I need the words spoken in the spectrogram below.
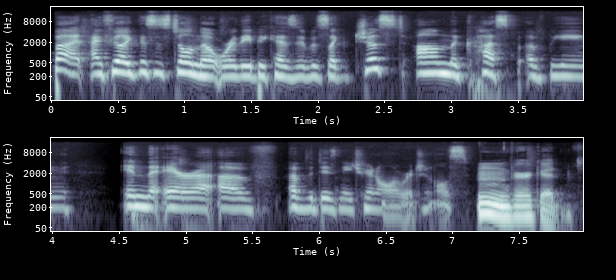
But I feel like this is still noteworthy because it was like just on the cusp of being in the era of of the Disney Channel originals. Mm, very good.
